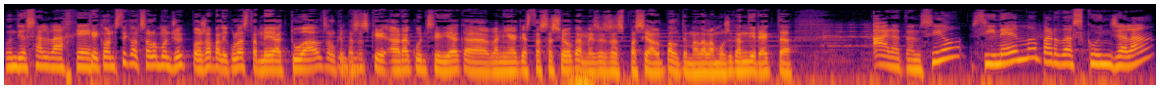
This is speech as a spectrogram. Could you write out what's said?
Un dios salvaje... Que consti que el Salomon Montjuïc posa pel·lícules també actuals, el que passa és que ara coincidia que venia aquesta sessió, que a més és especial pel tema de la música en directe. Ara, atenció, cinema per descongelar,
